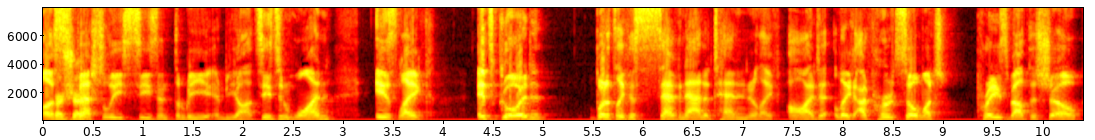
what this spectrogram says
Sure. especially season three and beyond. Season one is like it's good but it's like a seven out of ten, and you're like, oh, I just, like I've heard so much praise about this show,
